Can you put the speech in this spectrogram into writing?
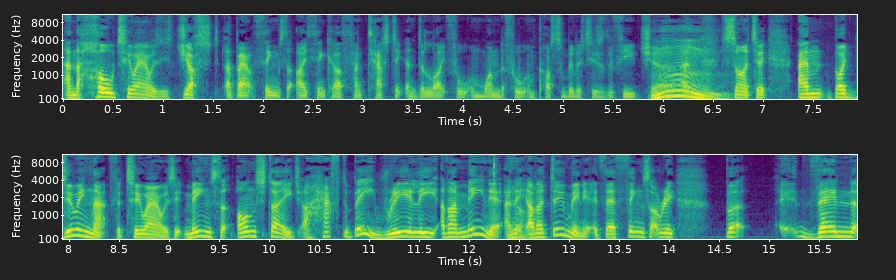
and the whole two hours is just about things that I think are fantastic and delightful and wonderful and possibilities of the future Mm. and scientific. And by doing that for two hours, it means that on stage I have to be really, and I mean it, and, it, and I do mean it. If there are things that I really, but then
